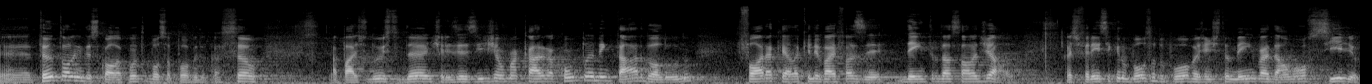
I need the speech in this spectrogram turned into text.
É, tanto além da escola quanto Bolsa Povo Educação, a parte do estudante, eles exigem uma carga complementar do aluno, fora aquela que ele vai fazer dentro da sala de aula. A diferença é que no Bolsa do Povo a gente também vai dar um auxílio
